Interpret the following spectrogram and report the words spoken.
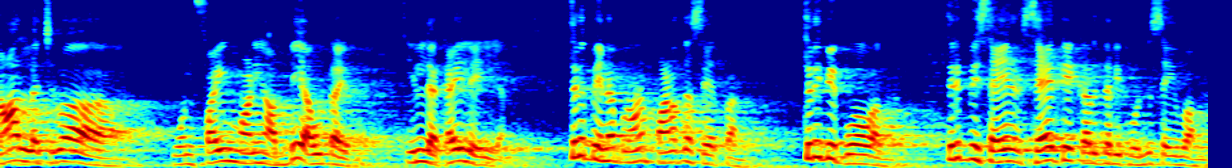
நாலு லட்ச ரூபா ஒன் ஃபைன் மானியம் அப்படியே அவுட் ஆயிரும் இல்லை கையில் இல்லை. திருப்பி என்ன பண்ணுவாங்க பணத்தை சேர்ப்பாங்க. திருப்பி போவாங்க. திருப்பி செய செயற்கை கருத்தரிப்பு வந்து செய்வாங்க.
